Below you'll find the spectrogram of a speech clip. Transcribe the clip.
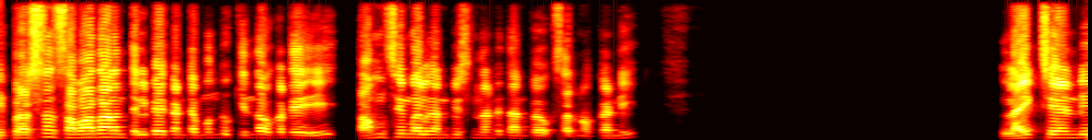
ఈ ప్రశ్న సమాధానం తెలిపే కంటే ముందు కింద ఒకటి తమ్ సింబల్ కనిపిస్తుందండి. దానిపై ఒకసారి నొక్కండి. లైక్ చేయండి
